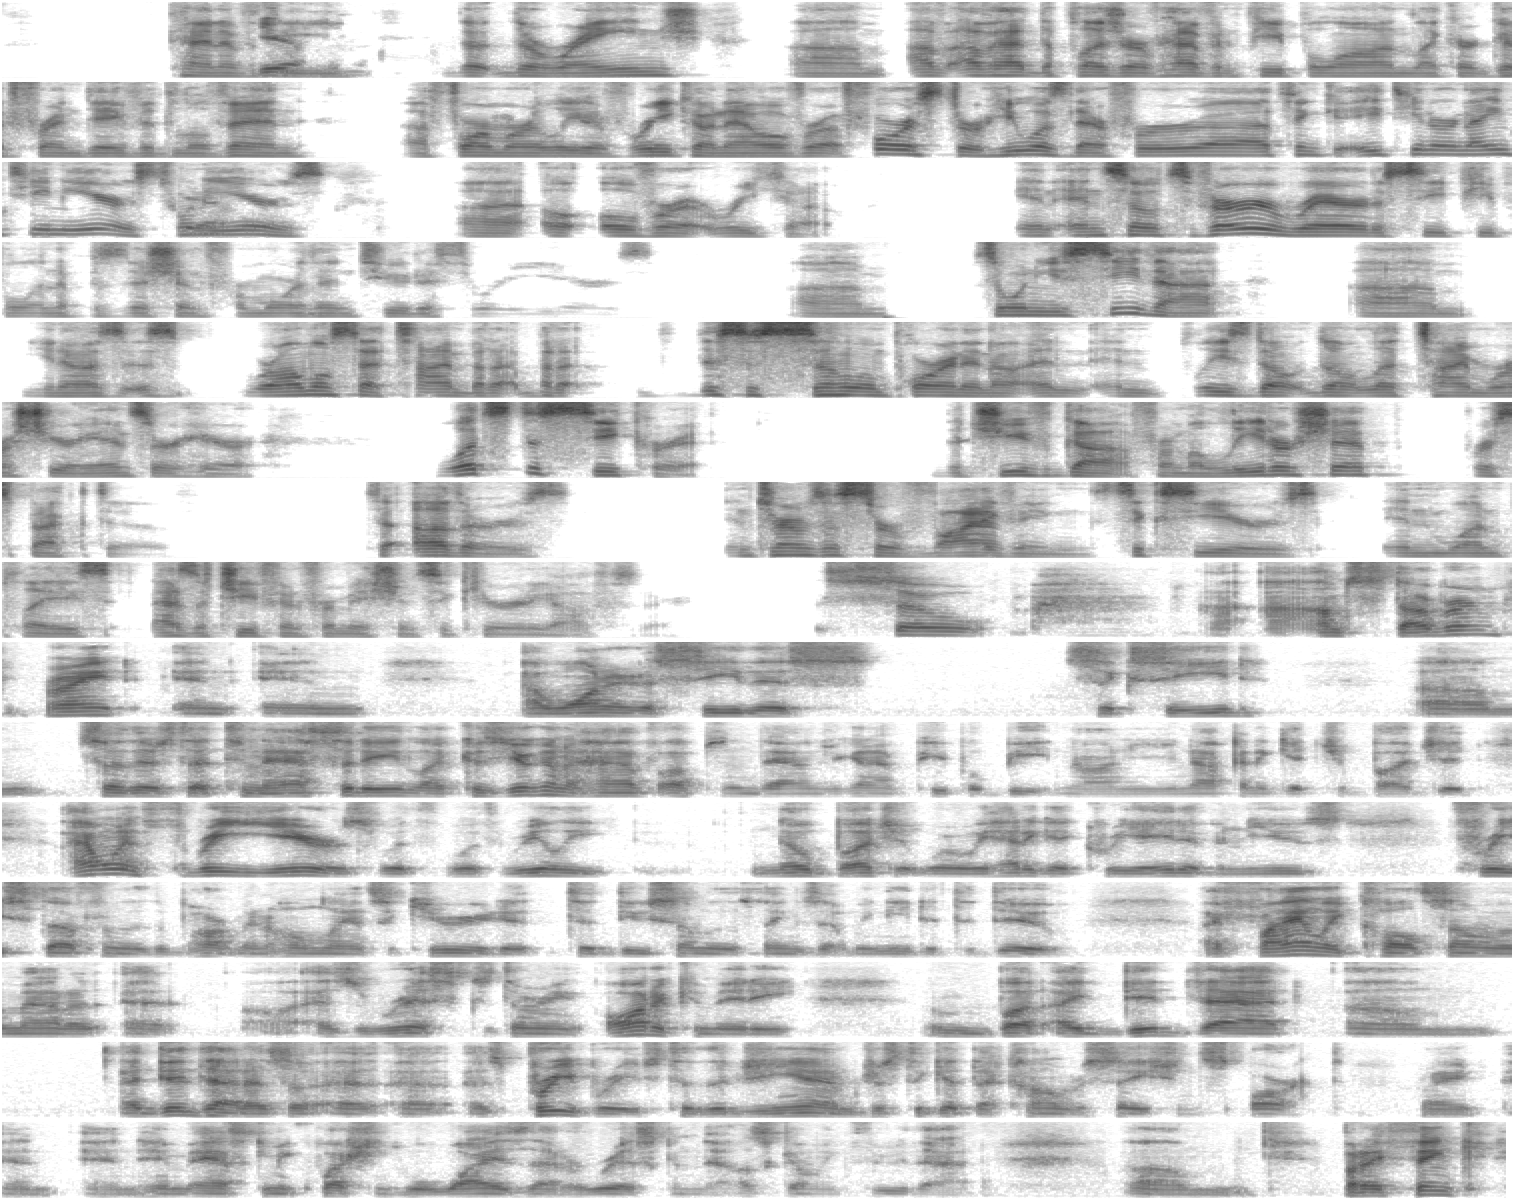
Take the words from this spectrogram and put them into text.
kind of yeah. the, the the range. Um, I've I've had the pleasure of having people on like our good friend David Levin, uh, formerly of Ricoh, now over at Forrester. He was there for uh, I think 18 or 19 years, 20 yeah. years uh, over at Ricoh. and and so it's very rare to see people in a position for more than two to three years. Um, so when you see that, um, you know, as, as, we're almost at time, but but this is so important, and and and please don't don't let time rush your answer here. What's the secret that you've got from a leadership perspective to others in terms of surviving six years in one place as a chief information security officer? So I'm stubborn, right? And and I wanted to see this succeed. Um, so there's the tenacity, like, because you're going to have ups and downs. You're going to have people beating on you. You're not going to get your budget. I went three years with with really no budget, where we had to get creative and use free stuff from the Department of Homeland Security to, to do some of the things that we needed to do. I finally called some of them out at, at, uh, as risks during audit committee, um, but I did that. Um, I did that as a, a, as pre-briefs to the GM just to get that conversation sparked, right? And and him asking me questions. Well, why is that a risk? And us going through that. Um, but I think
